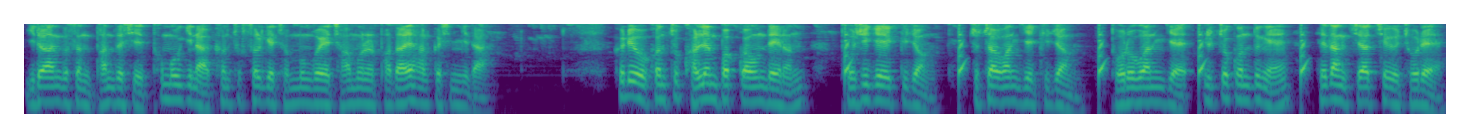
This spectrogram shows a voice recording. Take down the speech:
이러한 것은 반드시 토목이나 건축 설계 전문가의 자문을 받아야 할 것입니다. 그리고 건축 관련 법 가운데에는 도시계획 규정, 주차관계 규정, 도로관계, 일조권 등의 해당 지자체의 조례,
